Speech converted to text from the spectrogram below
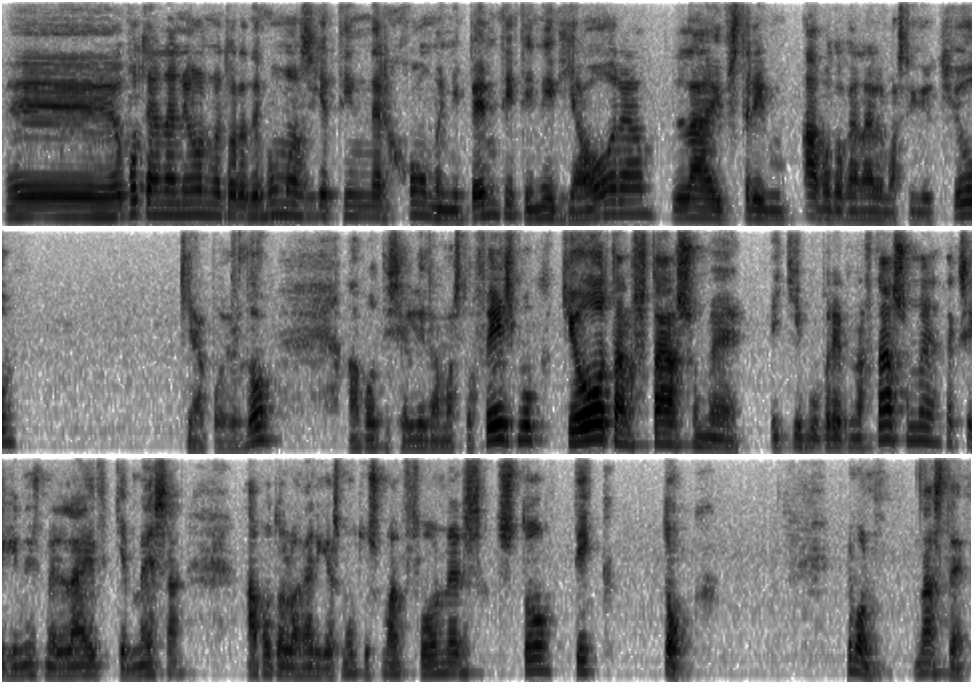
Ε, οπότε ανανεώνουμε το ραντεβού μας για την ερχόμενη πέμπτη, την ίδια ώρα, live stream από το κανάλι μας στο YouTube και από εδώ, από τη σελίδα μας στο Facebook και όταν φτάσουμε εκεί που πρέπει να φτάσουμε, θα ξεκινήσουμε live και μέσα από το λογαριασμό του Smartphoners στο TikTok. Λοιπόν, να είστε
